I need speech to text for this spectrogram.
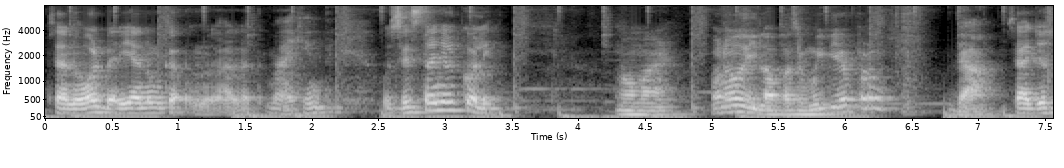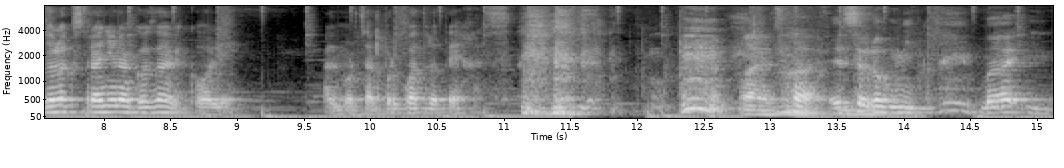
O sea, no volvería nunca a la... Ma, hay gente... ¿Usted extraña el cole? No, mae. Bueno, y la pasé muy bien, pero ya. O sea, yo solo extraño una cosa del cole. Almorzar por cuatro tejas. Mae, sí, Ma, sí, eso sí. es lo único. Ma, y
